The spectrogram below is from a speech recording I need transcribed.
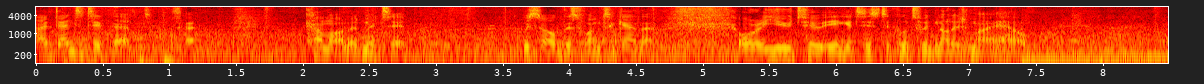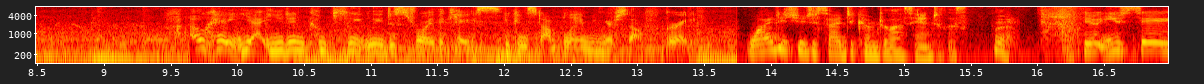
identity theft. So, come on, admit it. We solved this one together. Or are you too egotistical to acknowledge my help? Okay, yeah, you didn't completely destroy the case. You can stop blaming yourself. Great. Why did you decide to come to Los Angeles? You know, you say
